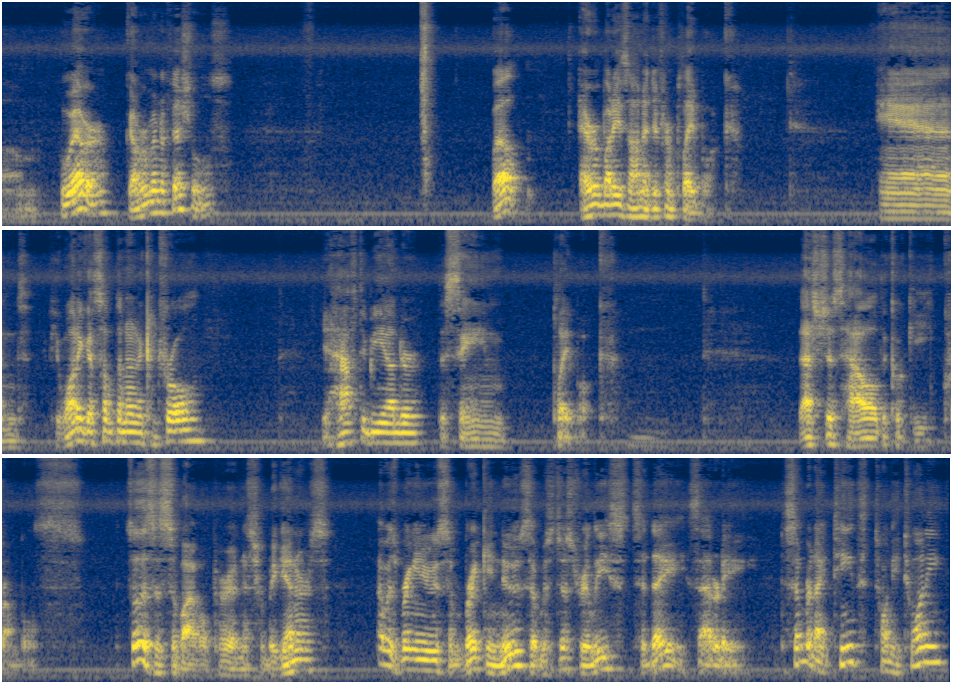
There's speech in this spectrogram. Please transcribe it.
um, whoever, government officials, well, everybody's on a different playbook. And if you want to get something under control, you have to be under the same playbook. That's just how the cookie crumbles. So this is Survival Preparedness for Beginners. I was bringing you some breaking news that was just released today, Saturday, December 19th, 2020,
